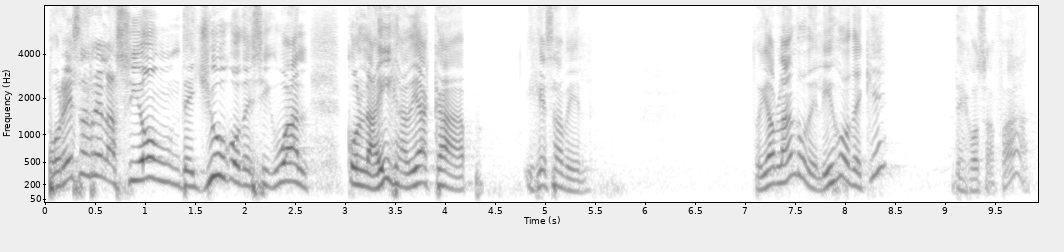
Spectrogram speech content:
por esa relación de yugo desigual con la hija de Acab y Jezabel. Estoy hablando del hijo de quién? De Josafat.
